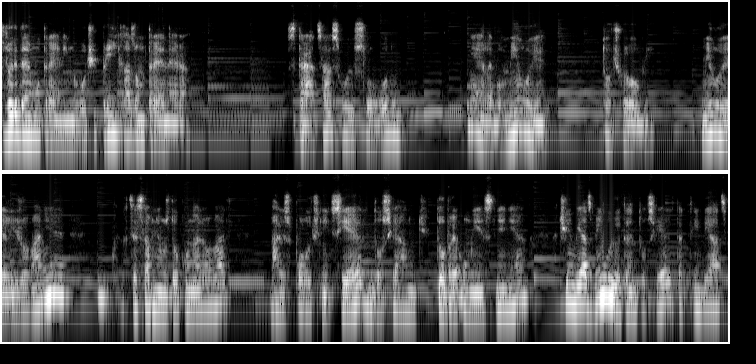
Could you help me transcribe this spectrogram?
tvrdému tréningu, voči príkazom trénera, stráca svoju slobodu? Nie, lebo miluje to, čo robí. Miluje lyžovanie, chce sa v ňom zdokonaľovať, majú spoločný cieľ dosiahnuť dobré umiestnenia a čím viac milujú tento cieľ, tak tým viac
